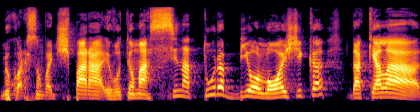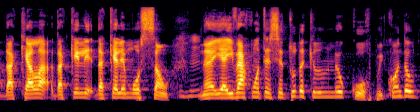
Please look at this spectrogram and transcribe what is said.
meu coração vai disparar. Eu vou ter uma assinatura biológica daquela, daquela, daquele, daquela emoção. Né? E aí vai acontecer tudo aquilo no meu corpo. E quando eu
